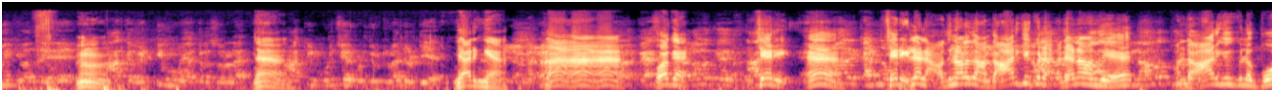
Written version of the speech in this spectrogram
ஊமைக்கு வந்து ம். நாக்க வெட்டி ஊமையாக்குற சொல்லல. ஆ. நாக்கில் முடிச்சு ஏற்படுத்தி விட்டுருவேன்னு சொல்லிட்டியே. யாருங்க? ஆ ஆ ஆ. ஓகே. சரி ஆ. சரி இல்லை இல்லை அதனால தான் அந்த ஆர்கியூக்குள்ளே ஏன்னா வந்து அந்த ஆர்கியூக்குள்ளே போ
